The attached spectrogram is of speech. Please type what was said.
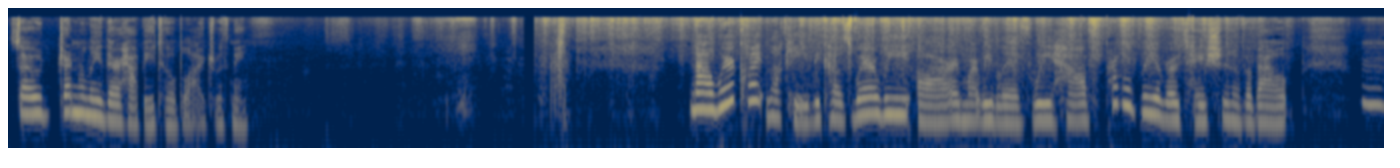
So generally, they're happy to oblige with me. Now, we're quite lucky because where we are and where we live, we have probably a rotation of about mm,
